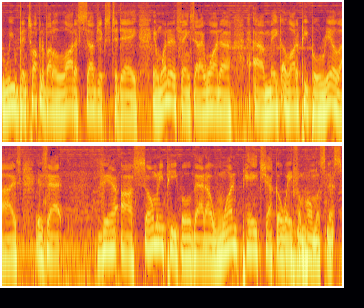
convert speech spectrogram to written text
we've been talking about a lot of subjects today, and one of the things that I want to uh, make a lot of people realize is that there are so many people that are one paycheck away from homelessness.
